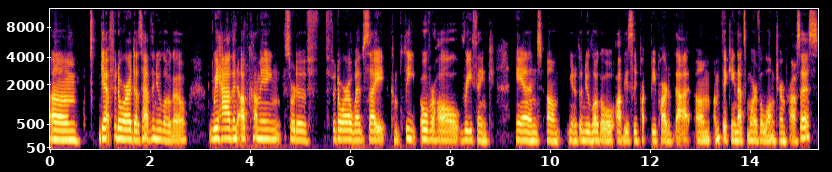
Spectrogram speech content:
Um, Get Fedora does have the new logo. We have an upcoming sort of Fedora website complete overhaul, rethink, and um, you know the new logo will obviously be part of that. Um, I'm thinking that's more of a long-term process.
